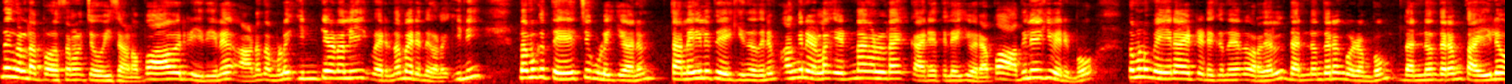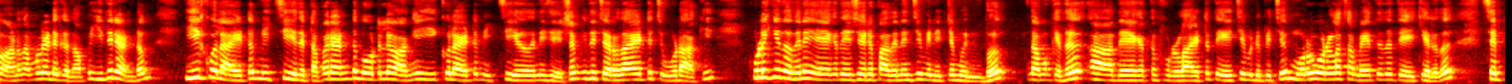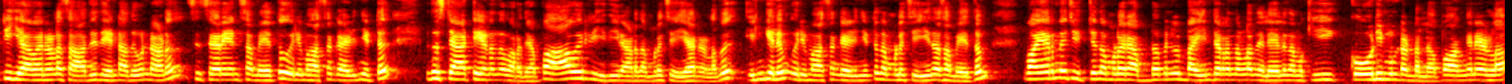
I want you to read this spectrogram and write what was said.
നിങ്ങളുടെ പേഴ്സണൽ ചോയ്സാണ് അപ്പോൾ ആ ഒരു രീതിയിൽ ആണ് നമ്മൾ ഇന്റേർണലി വരുന്ന മരുന്നുകൾ ഇനി നമുക്ക് തേച്ച് കുളിക്കാനും തലയിൽ തേക്കുന്നതിനും അങ്ങനെയുള്ള എണ്ണകളുടെ കാര്യത്തിലേക്ക് വരാം. അപ്പോൾ അതിലേക്ക് വരുമ്പോൾ നമ്മൾ മെയിനായിട്ട് എടുക്കുന്നതെന്ന് പറഞ്ഞാൽ ധന്വന്തരം കുഴമ്പും ധന്വന്തരം തൈലവുമാണ് നമ്മൾ എടുക്കുന്നത്. അപ്പോൾ ഇത് രണ്ടും ഈക്വലായിട്ട് മിക്സ് ചെയ്തിട്ട് അപ്പോൾ രണ്ട് ബോട്ടിൽ വാങ്ങി ഈക്വലായിട്ട് മിക്സ് ചെയ്തതിന് ശേഷം ഇത് ചെറുതായിട്ട് ചൂടാക്കി കുളിക്കുന്നതിന് ഏകദേശം ഒരു പതിനഞ്ച് മിനിറ്റ് മുൻപ് നമുക്കിത് ദേഹത്ത് ഫുള്ളായിട്ട് തേച്ച് പിടിപ്പിച്ച് മുറിവുള്ള സമയത്ത് ഇത് തേക്കരുത്. സെപ്റ്റിക് ആവാനുള്ള സാധ്യതയുണ്ട്. അതുകൊണ്ടാണ് സിസേറിയൻ സമയത്ത് ഒരു മാസം കഴിഞ്ഞിട്ട് ഇത് സ്റ്റാർട്ട് ചെയ്യണമെന്ന് പറഞ്ഞത്. അപ്പോൾ ആ ഒരു രീതിയിലാണ് നമ്മൾ ചെയ്യാനുള്ളത്. എങ്കിലും ഒരു മാസം കഴിഞ്ഞിട്ട് നമ്മൾ ചെയ്യുന്ന സമയത്തും വയറിന് ചുറ്റും നമ്മളൊരു അബ്ഡോമിനൽ ബൈൻഡർ എന്നുള്ള നിലയിൽ നമുക്ക് ഈ കോടി മുണ്ടുണ്ടല്ലോ. അപ്പോൾ അങ്ങനെയുള്ള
